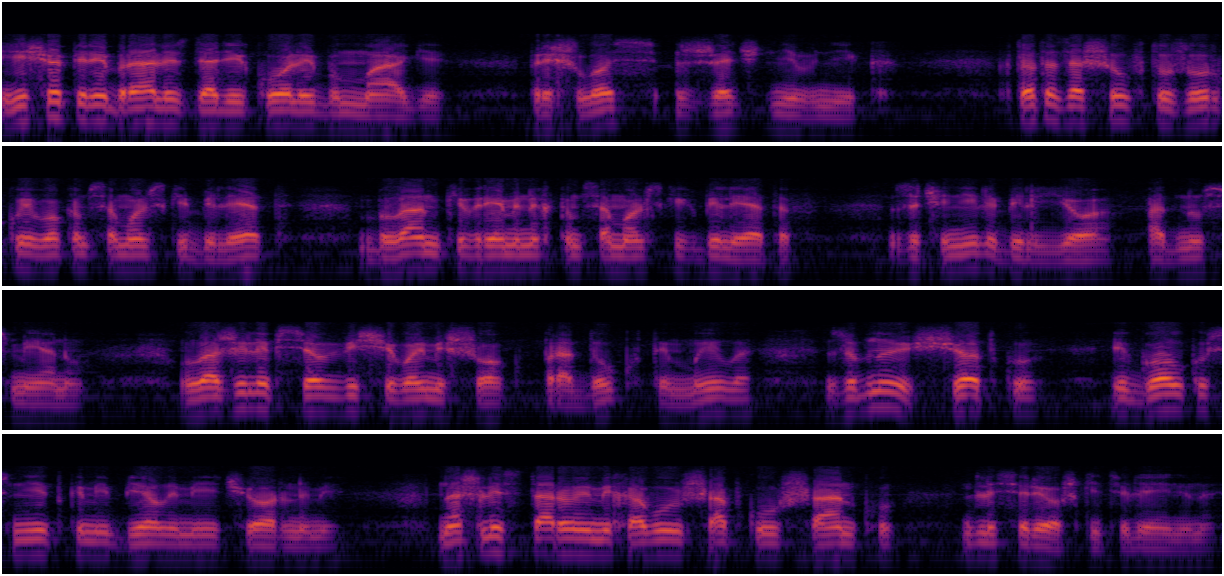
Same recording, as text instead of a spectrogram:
Еще перебрали с дядей Колей бумаги, пришлось сжечь дневник. Кто-то зашил в тужурку его комсомольский билет, бланки временных комсомольских билетов, зачинили белье, одну смену, уложили все в вещевой мешок, продукты, мыло, зубную щетку, иголку с нитками белыми и черными, нашли старую меховую шапку-ушанку, для Сережки Тюленина.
